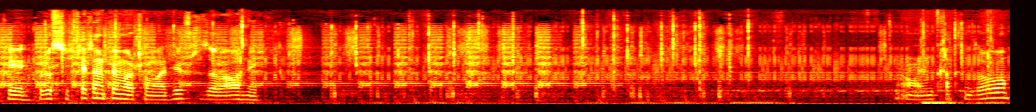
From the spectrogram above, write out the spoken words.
Okay, lustig klettern können wir schon mal, hilft es aber auch nicht. So.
